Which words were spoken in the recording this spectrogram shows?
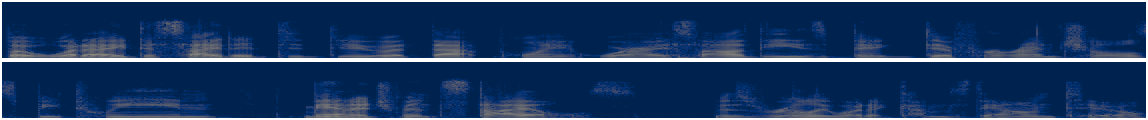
but what I decided to do at that point, where I saw these big differentials between management styles, is really what it comes down to.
